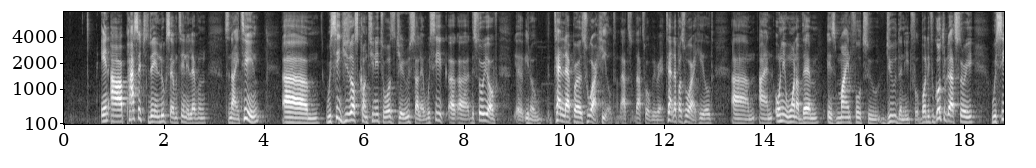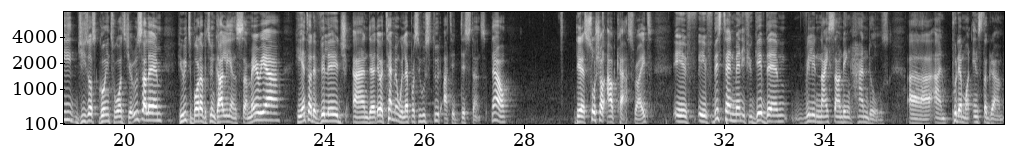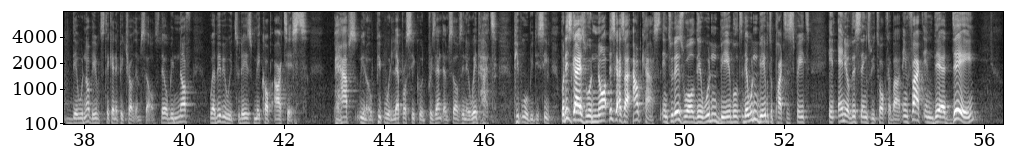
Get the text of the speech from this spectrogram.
In our passage today in Luke 17 11 to 19, um, we see Jesus continue towards Jerusalem. We see uh, uh, the story of uh, you know, 10 lepers who are healed. That's, that's what we read. 10 lepers who are healed um, and only one of them is mindful to do the needful. But if you go through that story, we see Jesus going towards Jerusalem. He reached the border between Galilee and Samaria. He entered a village, and uh, there were 10 men with leprosy who stood at a distance. Now, they're social outcasts, right? If, if these 10 men, if you gave them really nice sounding handles uh, and put them on Instagram, they would not be able to take any picture of themselves. There will be enough, well, maybe with today's makeup artists, perhaps you know people with leprosy could present themselves in a way that people will be deceived. But these guys were not. These guys are outcasts in today's world. They wouldn't be able to. They wouldn't be able to participate in any of these things we talked about. In fact, in their day,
